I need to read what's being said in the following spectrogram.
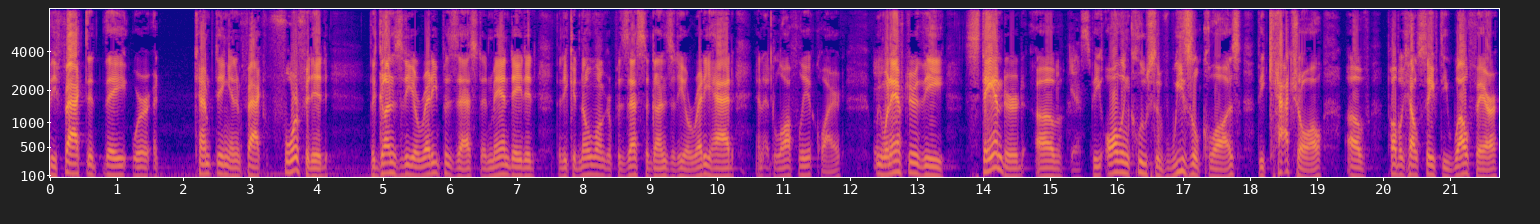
the fact that they were attempting and, in fact, forfeited the guns that he already possessed and mandated that he could no longer possess the guns that he already had and had lawfully acquired. We went after the standard of Yes. the all-inclusive weasel clause, the catch-all of public health, safety, welfare,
